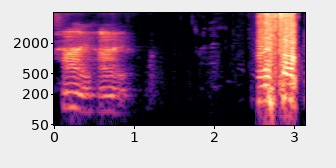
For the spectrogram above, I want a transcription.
はいはい。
